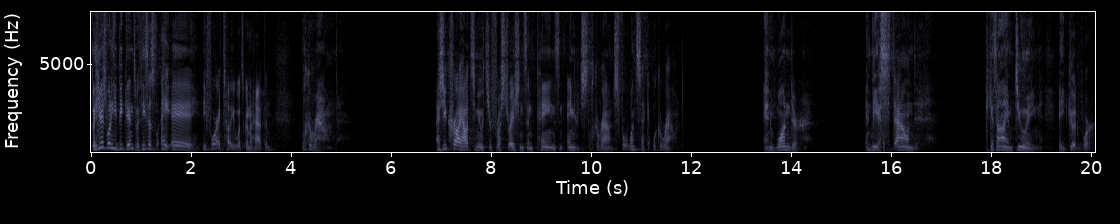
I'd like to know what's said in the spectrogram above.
But here's what he begins with He says, Hey, hey, hey before I tell you what's going to happen, look around. As you cry out to me with your frustrations and pains and anger, just look around, just for one second, look around and wonder and be astounded because I am doing a good work.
